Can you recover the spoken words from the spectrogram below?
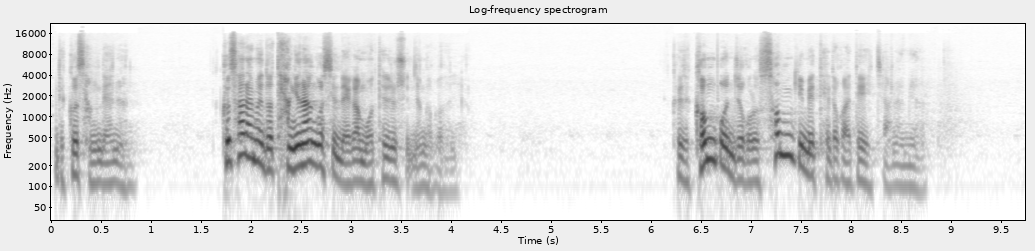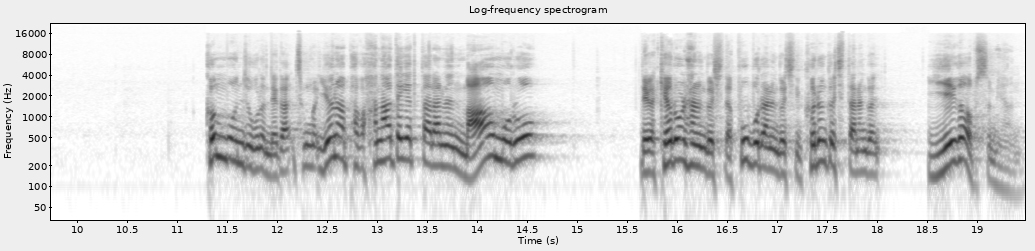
근데 그 상대는 그 사람에도 당연한 것을 내가 못 해줄 수 있는 거거든요. 그래서 근본적으로 섬김의 태도가 되어 있지 않으면 근본적으로 내가 정말 연합하고 하나 되겠다라는 마음으로 내가 결혼하는 것이다, 부부라는 것이 그런 것이다는 건 이해가 없으면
